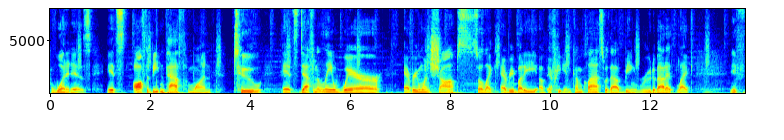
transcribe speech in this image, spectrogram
what it is. It's off the beaten path, one. Two, it's definitely where everyone shops. So like everybody of every income class without being rude about it. Like if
